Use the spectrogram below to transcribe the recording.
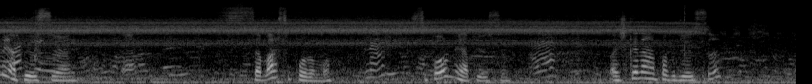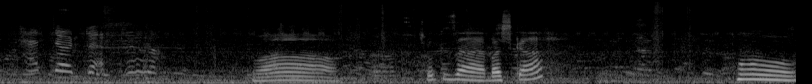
mu yapıyorsun? Sabah sporu mu? Spor mu yapıyorsun? Başka ne yapabiliyorsun? Wow. Çok güzel. Başka? Oo.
